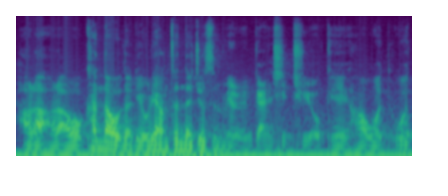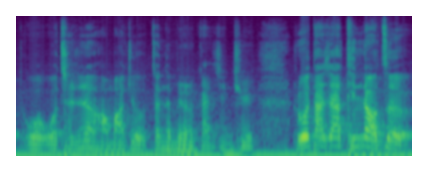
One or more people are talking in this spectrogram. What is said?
好了好了，我看到我的流量真的就是没有人感兴趣。OK，好，我我我我承认好吗？就真的没有人感兴趣。如果大家听到这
